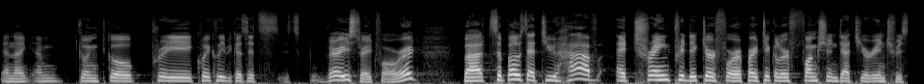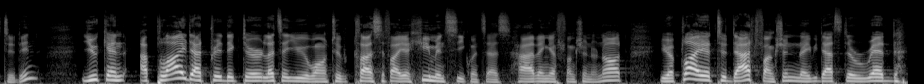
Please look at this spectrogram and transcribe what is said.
and I, am going to go pretty quickly because it's it's very straightforward. But suppose that you have a trained predictor for a particular function that you're interested in you can apply that predictor. Let's say you want to classify a human sequence as having a function or not. You apply it to that function. Maybe that's the red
